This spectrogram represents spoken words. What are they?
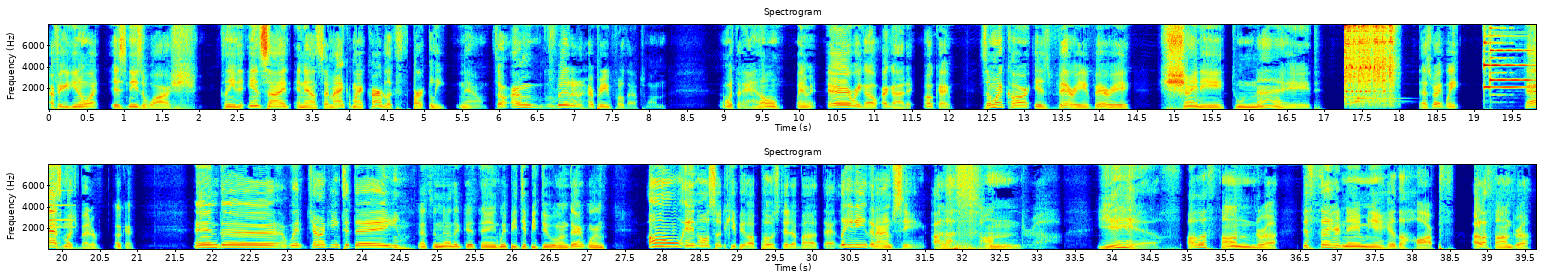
I figured, you know what, this needs a wash. Cleaned it inside and outside. My my car looks sparkly now, so I'm really happy for that one. What the hell? Wait a minute. There we go. I got it. Okay. So my car is very, very shiny tonight. That's right. Wait. That's much better. Okay. And uh, I went jogging today. That's another good thing. Whippy dippy do on that one. Oh, and also to keep you up posted about that lady that I'm seeing, Alessandra. Yes, Alessandra. Just say her name and you hear the harps. Alessandra.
